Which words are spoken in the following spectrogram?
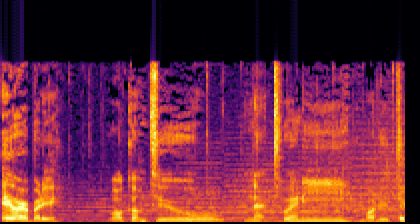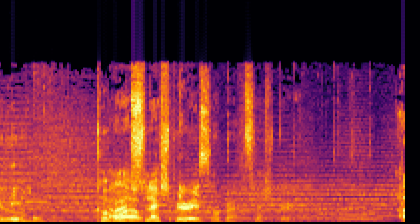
Hey everybody, welcome to Nat 20 Module 2 Cobra Hello. slash There Spirit Cobra slash Spirit. Uh,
